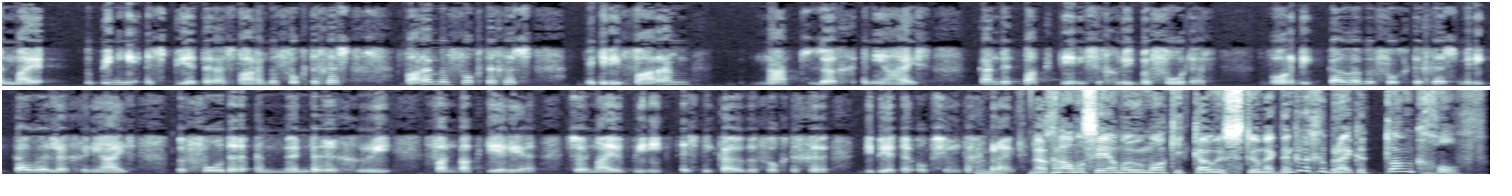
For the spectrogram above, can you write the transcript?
in my opinie is beter as warm bevochtigers. Warm bevochtigers met hierdie warm nat lug in die huis kan dit bakteriese groei bevorder. Waar die koue bevochtigers met die koue lug in die huis bevorder 'n mindere groei van bakterieë. So in my opinie is die koue bevochtiger die beter opsie om te gebruik. Nou gaan almal sê ja, maar hoe maak jy koue stoom? Ek dink hulle gebruik 'n klankgolf.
